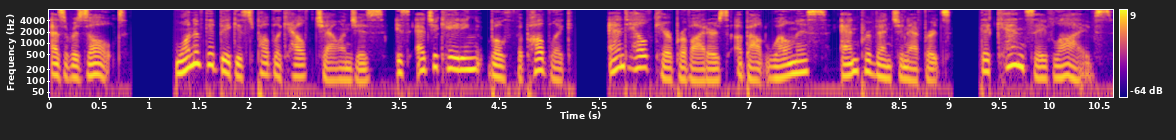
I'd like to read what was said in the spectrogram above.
As a result, one of the biggest public health challenges is educating both the public and healthcare providers about wellness and prevention efforts that can save lives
